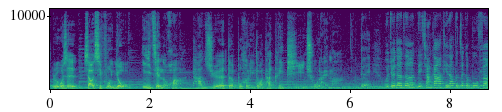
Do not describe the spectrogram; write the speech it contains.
如果是小媳妇有意见的话，她觉得不合理的话，她可以提出来嘛。对，我觉得呢，李强刚刚提到的这个部分，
